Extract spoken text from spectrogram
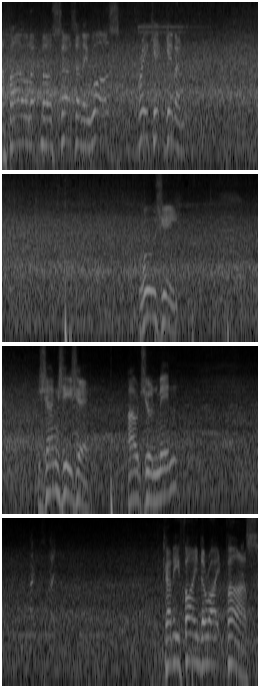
A foul it most certainly was. Free kick given. Wu Ji. Zhang Zhizhe. Hao Junmin. Can he find the right pass?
